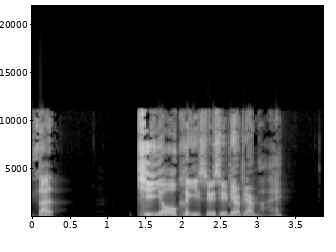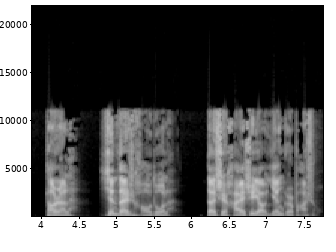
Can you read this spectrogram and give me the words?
三，汽油可以随随便便买，当然了。现在是好多了，但是还是要严格把守，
